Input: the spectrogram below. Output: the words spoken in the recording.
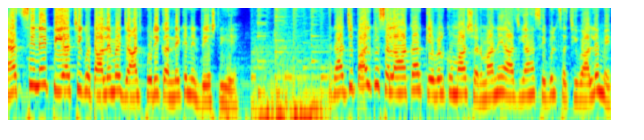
एचसी ने पीएचई घोटाले में जाँच पूरी करने के निर्देश दिए। राज्यपाल के सलाहकार केवल कुमार शर्मा ने आज यहाँ सिविल सचिवालय में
